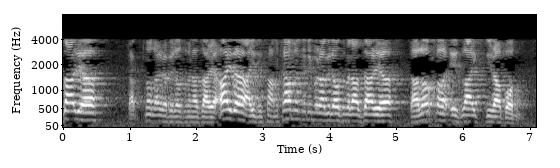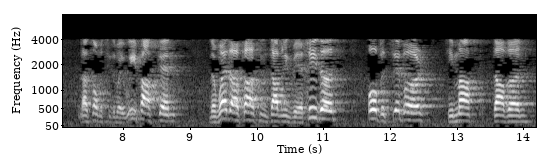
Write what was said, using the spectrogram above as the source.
Azariah. That's not like Rabbi Elazar ben Azariah either. Either Tanakam and the name of Rabbi Elazar ben Azariah. The halacha is like the Rabbon. That's obviously the way we pass in. The whether a person is davening via chidus or betzibur, he must daven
